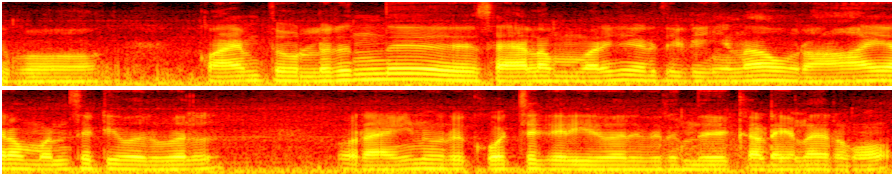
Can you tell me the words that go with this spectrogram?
இப்போது கோயம்புத்தூர்லேருந்து சேலம் வரைக்கும் எடுத்துக்கிட்டிங்கன்னா ஒரு ஆயிரம் மண் சட்டி வறுவல் ஒரு ஐநூறு கோச்சக்கறி வறு விருந்து கடையெல்லாம் இருக்கும்.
